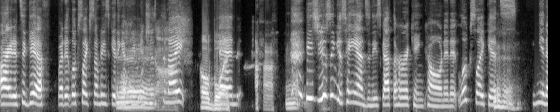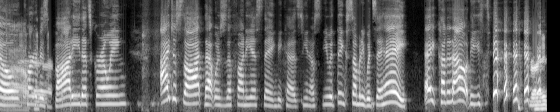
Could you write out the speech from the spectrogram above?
All right, it's a GIF, but it looks like somebody's getting a few Yeah. inches tonight. Oh boy. And Mm. he's using his hands and he's got the hurricane cone, and it looks like it's, you know, Wow. part of his body that's growing. I just thought that was the funniest thing because, you know, you would think somebody would say, hey, hey, cut it out. He's, right?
